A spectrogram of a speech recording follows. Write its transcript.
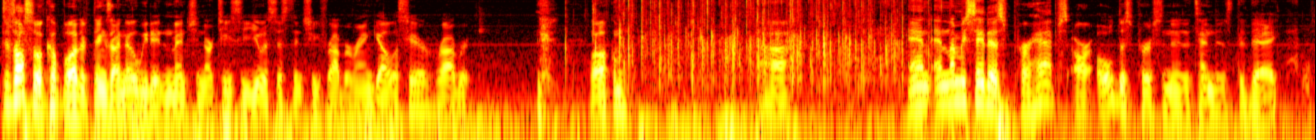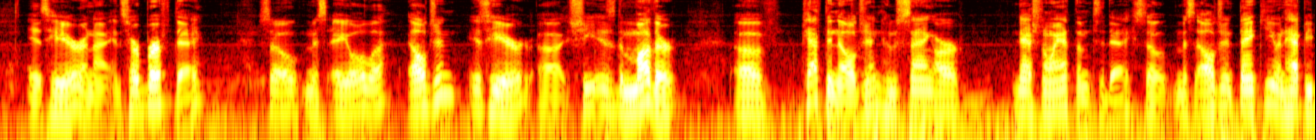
there's also a couple other things. I know we didn't mention our TCU Assistant Chief Robert Rangelis here. Robert, welcome. Uh, and and let me say this: perhaps our oldest person in attendance today is here, and I, it's her birthday. So Miss Aola Elgin is here. Uh, she is the mother of Captain Elgin, who sang our national anthem today. So Miss Elgin, thank you and happy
